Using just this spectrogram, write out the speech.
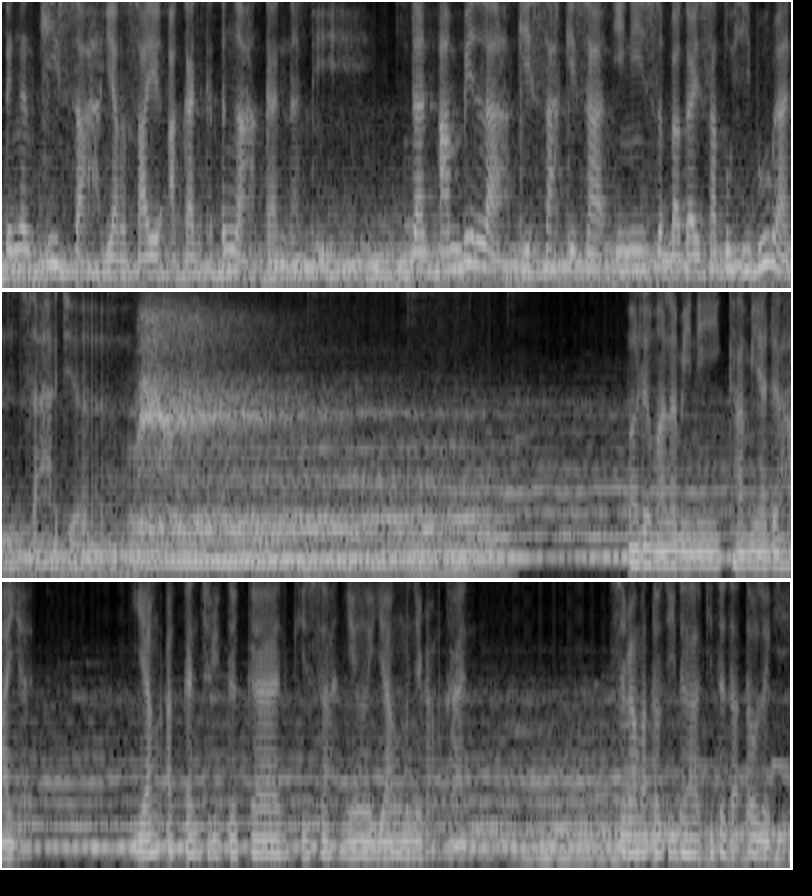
dengan kisah yang saya akan ketengahkan nanti. Dan ambillah kisah-kisah ini sebagai satu hiburan sahaja. Pada malam ini kami ada Hayat yang akan ceritakan kisahnya yang menyeramkan. Seram atau tidak kita tak tahu lagi.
